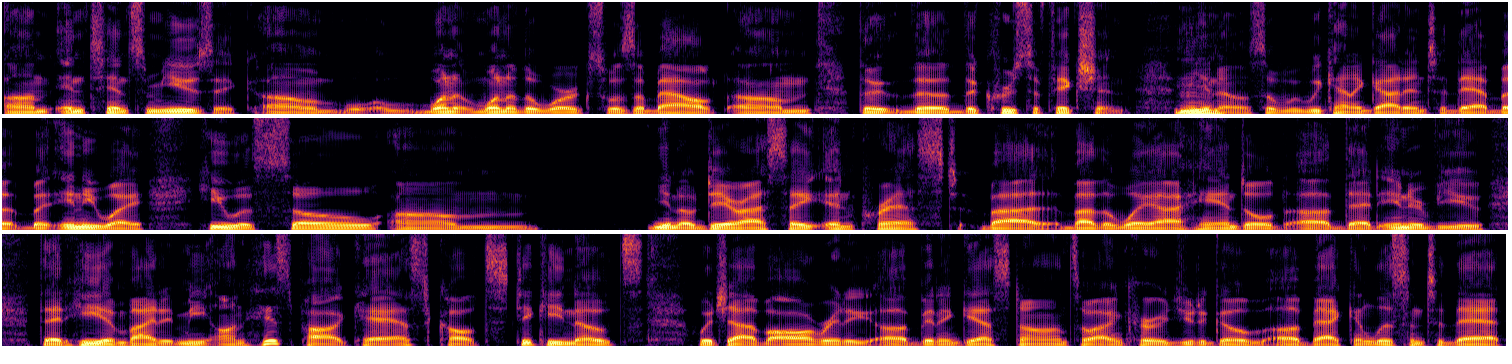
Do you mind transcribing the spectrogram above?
um, intense music. Um, one one of the works was about um, the, the the crucifixion, mm. you know. So we, we kind of got into that. But but anyway, he was so um, you know, dare I say, impressed by by the way I handled uh, that interview. That he invited me on his podcast called Sticky Notes, which I've already uh, been a guest on. So I encourage you to go uh, back and listen to that.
